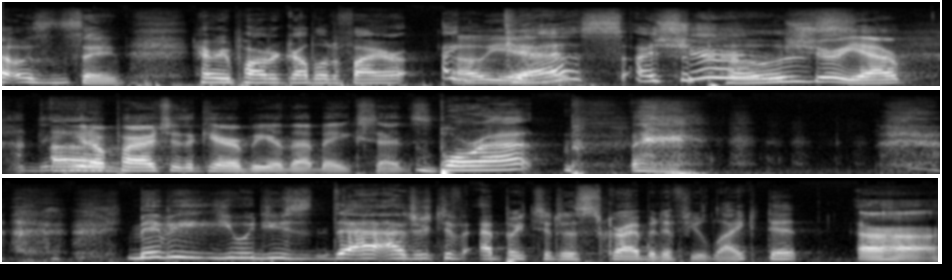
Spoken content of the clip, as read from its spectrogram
that was insane. Harry Potter, Goblet of Fire. I Oh, yeah. guess. I sure, suppose. sure, yeah. you know, Um, Pirates of the Caribbean. That makes sense. Borat. Maybe you would use the adjective epic to describe it if you liked it. Uh huh.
